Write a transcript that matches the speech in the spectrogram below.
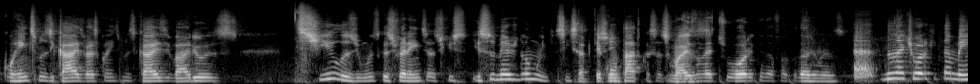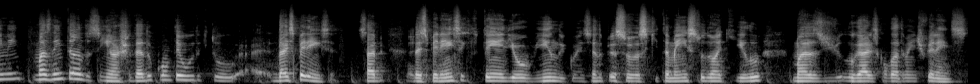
correntes musicais, várias correntes musicais e vários estilos de músicas diferentes, acho que isso, isso me ajudou muito, assim, sabe? Ter Sim. contato com essas Mais coisas. um network na faculdade mesmo. É, no network também, nem, mas nem tanto, assim, acho até do conteúdo que tu. da experiência, sabe? Da experiência que tu tem ali ouvindo e conhecendo pessoas que também estudam aquilo, mas de lugares completamente diferentes.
